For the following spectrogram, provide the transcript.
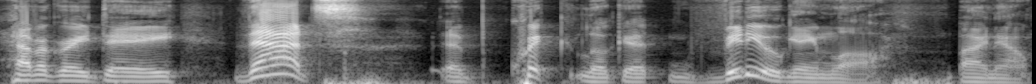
Have a great day. That's a quick look at video game law. Bye now.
